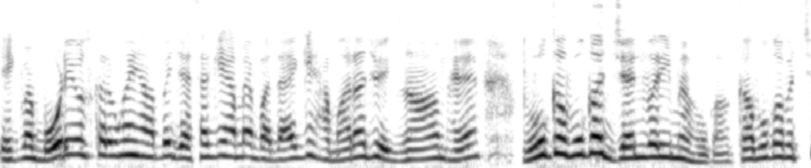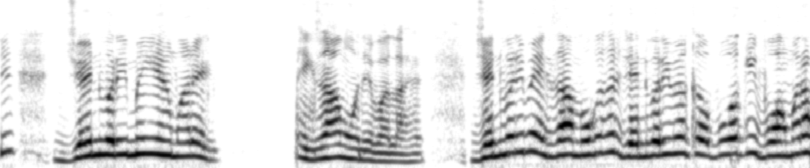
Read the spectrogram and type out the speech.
एक मैं बोर्ड यूज़ करूँगा यहाँ पे, जैसा कि हमें है कि हमारा जो एग्ज़ाम है, वो कब होगा? जनवरी में होगा। कब होगा बच्चे? जनवरी में ये हमारा एग्ज़ाम होने वाला है। जनवरी में एग्ज़ाम होगा, सर। जनवरी में कब होगा कि वो हमारा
